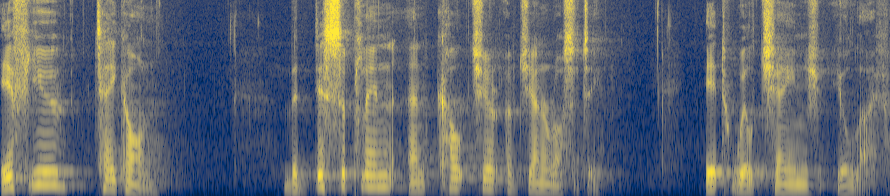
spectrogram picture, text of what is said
If you take on the discipline and culture of generosity, it will change your life.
